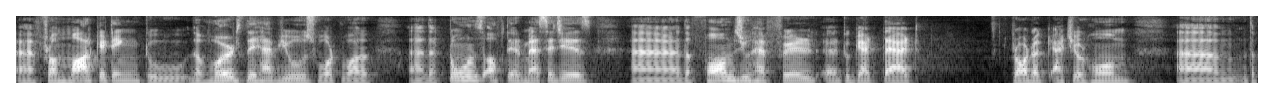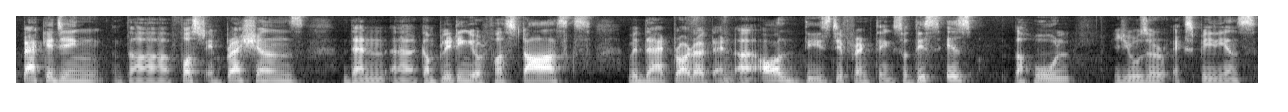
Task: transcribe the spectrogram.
uh, from marketing to the words they have used what were uh, the tones of their messages uh, the forms you have filled uh, to get that product at your home, um, the packaging, the first impressions, then uh, completing your first tasks with that product and uh, all these different things. So this is the whole user experience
